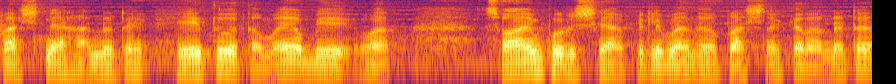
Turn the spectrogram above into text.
ප්‍රශ්නය අහන්නට හේතුව තමයි ඔබේ වර්- ස්වාමි පුරුෂයා පිළිබඳව ප්‍රශ්න කරන්නට අ,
